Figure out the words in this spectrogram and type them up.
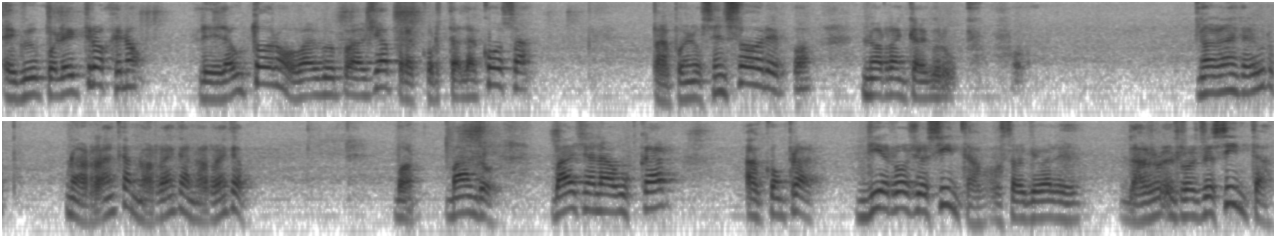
el grupo electrógeno, le del autónomo, va al grupo allá para cortar la cosa, para poner los sensores, no arranca el grupo. No arranca el grupo. No arranca, no arranca, no arranca. Bueno, mando, vayan a buscar, a comprar 10 rollos de cinta, o sea, lo que vale el rollo de cinta,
